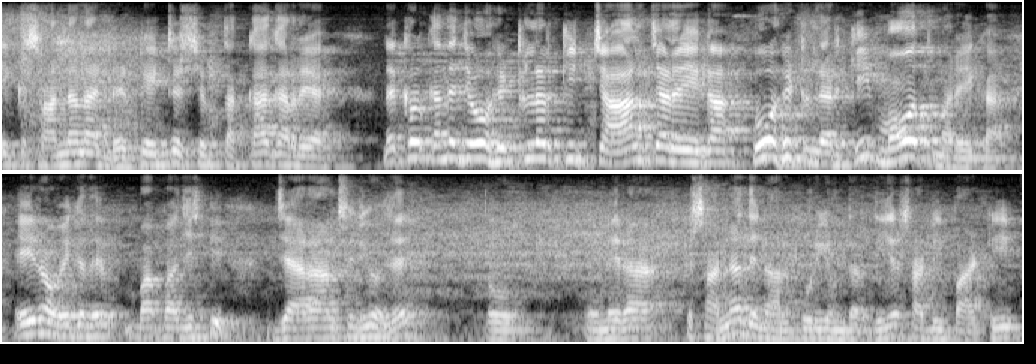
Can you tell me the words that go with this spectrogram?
ਇਹ ਕਿਸਾਨਾਂ ਨਾਲ ਡਿਕਟੇਟਰਸ਼ਿਪ ਧੱਕਾ ਕਰ ਰਿਹਾ ਹੈ। ਦੇਖੋ ਕਹਿੰਦੇ ਜੋ ਹਿਟਲਰ ਕੀ ਚਾਲ ਚਲੇਗਾ, ਉਹ ਹਿਟਲਰ ਕੀ ਮੌਤ ਮਰੇਗਾ। ਇਹ ਨਾ ਹੋਵੇ ਕਦੇ ਬਾਬਾ ਜੀ ਜੈਰਾਮ ਸਿੰਘ ਜੀ ਹੋ ਜਾਏ, ਤੋ ਮੇਰਾ ਕਿਸਾਨਾਂ ਦੇ ਨਾਲ ਪੂਰੀ ਹਮਦਰਦੀ ਹੈ। ਸਾਡੀ ਪਾਰਟੀ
